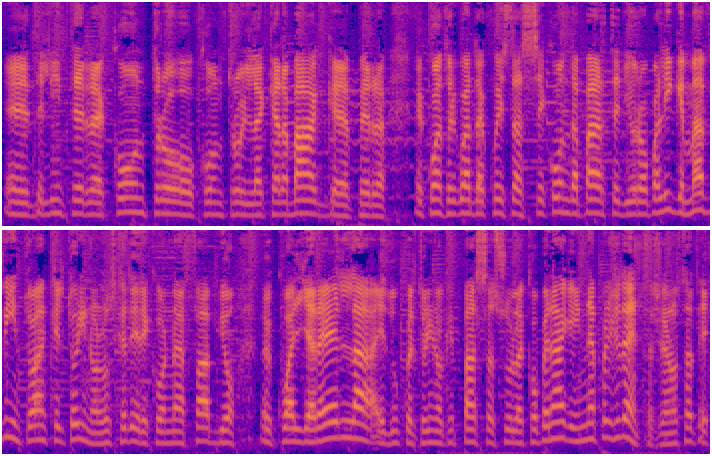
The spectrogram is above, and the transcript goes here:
eh, dell'Inter contro, contro, il Karabag per eh, quanto riguarda questa seconda parte di Europa League, ma ha vinto anche il Torino allo scadere con Fabio eh, Quagliarella e dunque il Torino che passa sul Copenaghen. In precedenza c'erano state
